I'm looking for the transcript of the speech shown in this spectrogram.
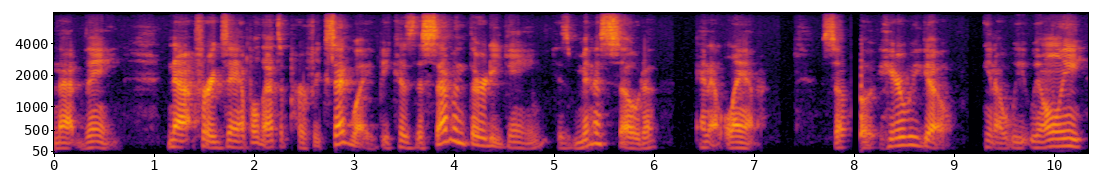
that vein. Now, for example, that's a perfect segue because the 7:30 game is Minnesota and Atlanta. So here we go. You know, we we only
